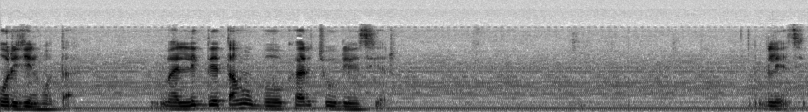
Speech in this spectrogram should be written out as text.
ओरिजिन होता है। मैं लिख देता हूँ बोखरचू ग्लेशियर ग्लेशियर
